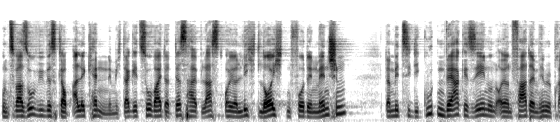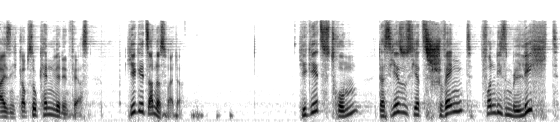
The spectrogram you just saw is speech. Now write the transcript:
Und zwar so, wie wir es, glaube alle kennen. Nämlich da geht es so weiter, deshalb lasst euer Licht leuchten vor den Menschen, damit sie die guten Werke sehen und euren Vater im Himmel preisen. Ich glaube, so kennen wir den Vers. Hier geht es anders weiter. Hier geht es darum, dass Jesus jetzt schwenkt von diesem Licht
